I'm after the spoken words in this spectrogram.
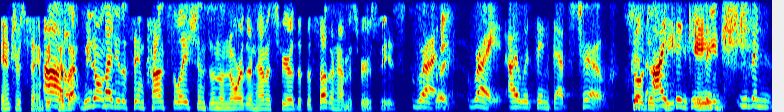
Interesting, because Oh, I, we don't but- see the same constellations in the northern hemisphere that the southern hemisphere sees. Right, Right. right. I would think that's true. So 'Cause does I the think even age- even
